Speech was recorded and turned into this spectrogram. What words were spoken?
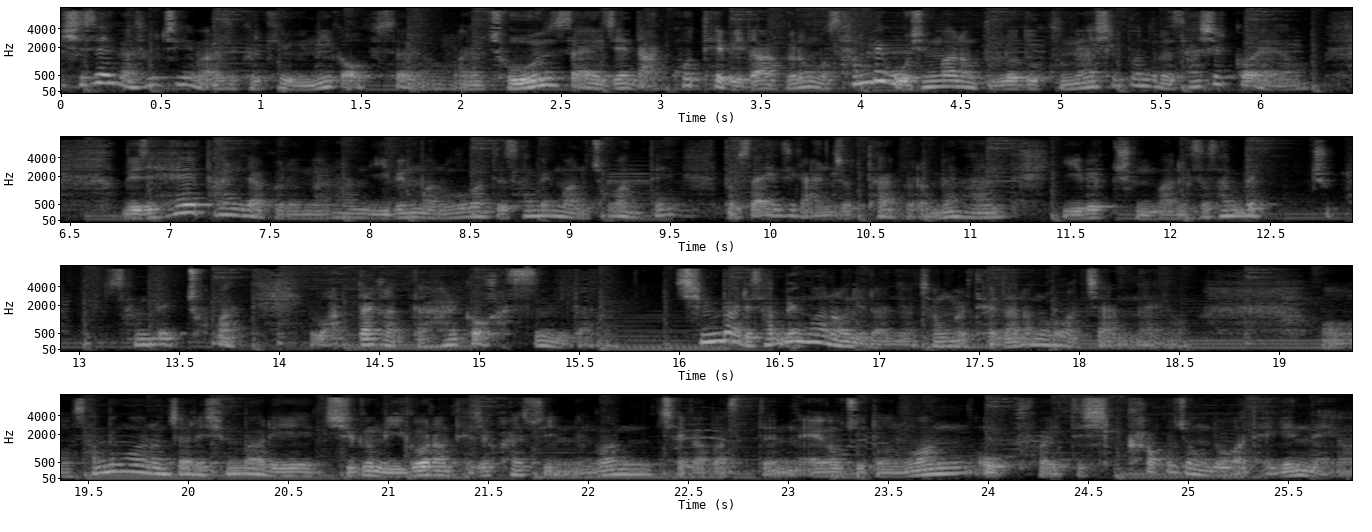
시세가 솔직히 말해서 그렇게 의미가 없어요. 좋은 사이즈의 나코탭이다. 그럼 뭐 350만 원 불러도 구매하실 분들은 사실 거예요. 근데 이제 해외 판이다 그러면 한 200만 원 후반대, 300만 원 초반대, 또 사이즈가 안 좋다 그러면 한 200 중반에서 300 300 초반 왔다 갔다 할 것 같습니다. 신발이 300만 원이라뇨 정말 대단한 것 같지 않나요? 어, 300만원짜리 신발이 지금 이거랑 대적할 수 있는 건 제가 봤을 땐 에어조던 1, 오프화이트 시카고 정도가 되겠네요.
